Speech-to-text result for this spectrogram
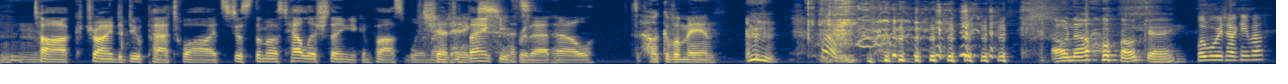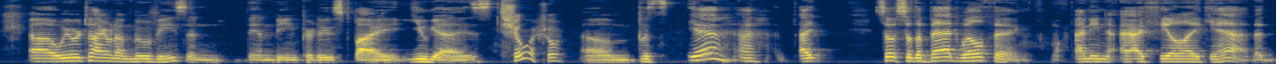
Mm. talk, trying to do patois. It's just the most hellish thing you can possibly Chet imagine. Hanks. Thank you for that, hell. It's a hunk of a man. well, Oh no. Okay. what were we talking about? Uh, we were talking about movies and them being produced by you guys. Sure, sure. Um, but yeah, uh, I so so the bad will thing. I mean, I, I feel like yeah that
